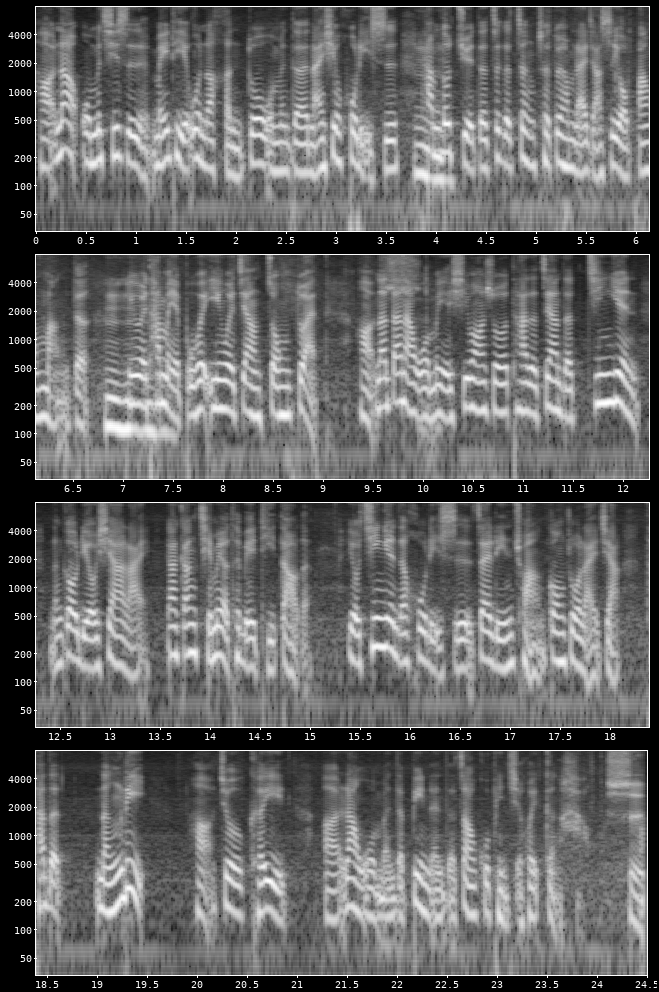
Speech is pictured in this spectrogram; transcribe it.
好，那我们其实媒体也问了很多我们的男性护理师，他们都觉得这个政策对他们来讲是有帮忙的，嗯，因为他们也不会因为这样中断。好，那当然我们也希望说他的这样的经验能够留下来。那刚前面有特别提到的，有经验的护理师在临床工作来讲，他的能力好就可以呃让我们的病人的照顾品质会更好。是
